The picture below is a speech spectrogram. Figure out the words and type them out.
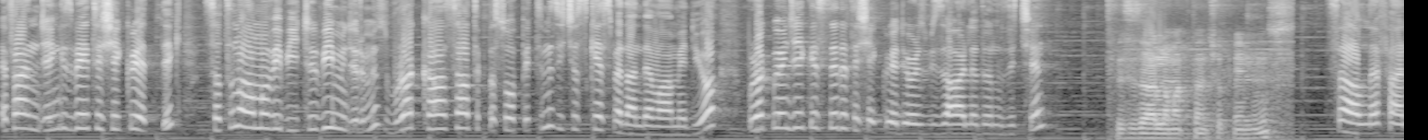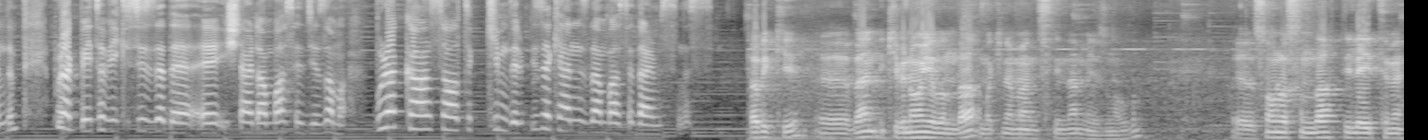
Efendim Cengiz Bey'e teşekkür ettik. Satın alma ve B2B müdürümüz Burak Kaan Saltık'la sohbetimiz hiç hız kesmeden devam ediyor. Burak Bey öncelikle size de teşekkür ediyoruz bizi ağırladığınız için. Ve sizi ağırlamaktan çok memnunuz. Sağ olun efendim. Burak Bey tabii ki sizle de e, işlerden bahsedeceğiz ama Burak Kaan Saltık kimdir? Bize kendinizden bahseder misiniz? Tabii ki e, ben 2010 yılında makine mühendisliğinden mezun oldum. E, Sonrasında dil eğitimi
